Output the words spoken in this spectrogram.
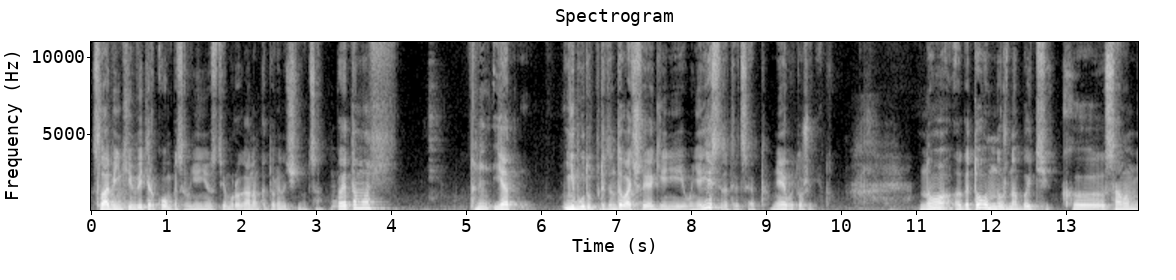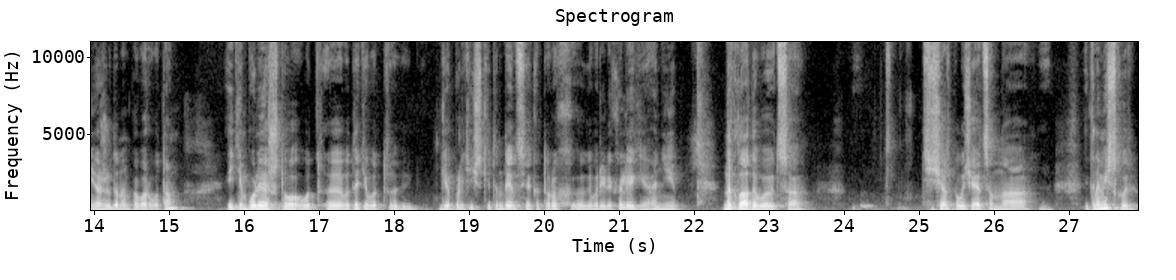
слабеньким ветерком по сравнению с тем ураганом, который начнется. Поэтому я не буду претендовать, что я гений, у меня есть этот рецепт, у меня его тоже нет. Но готовым нужно быть к самым неожиданным поворотам. И тем более, что вот, э, вот эти вот геополитические тенденции, о которых э, говорили коллеги, они накладываются сейчас, получается, на экономическую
